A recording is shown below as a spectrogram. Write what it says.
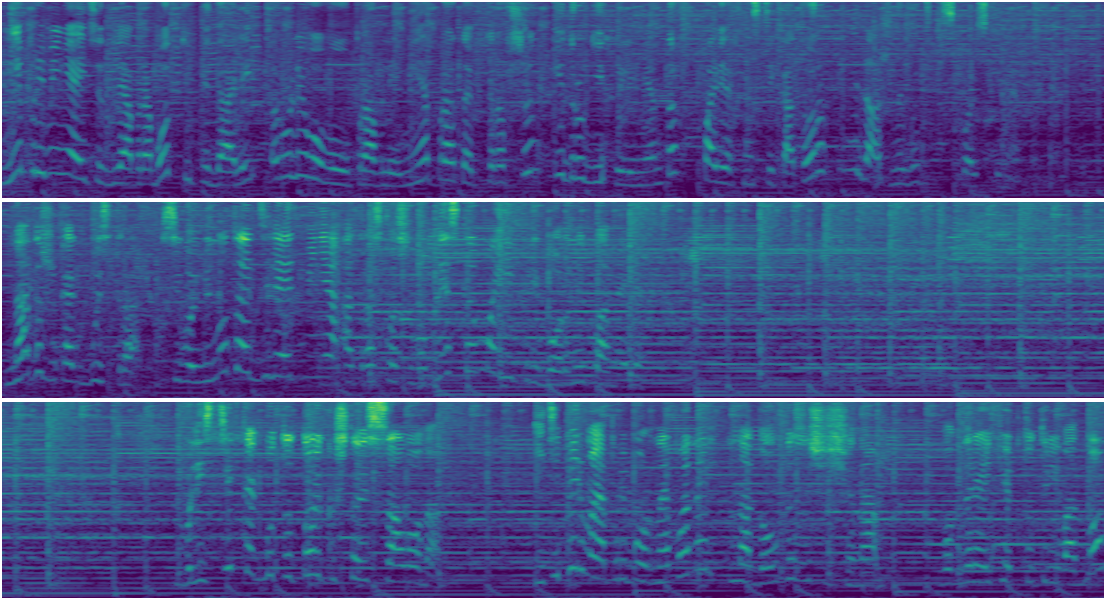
Не применяйте для обработки педалей, рулевого управления, протекторов шин и других элементов, поверхности которых не должны быть скользкими. Надо же, как быстро! Всего минута отделяет меня от роскошного блеска моей приборной панели. Блестит, как будто только что из салона. И теперь моя приборная панель надолго защищена. Благодаря эффекту 3 в одном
